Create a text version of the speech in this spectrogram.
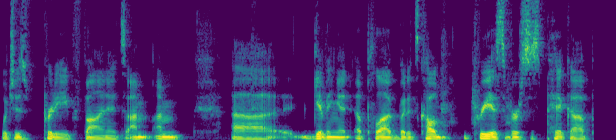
which is pretty fun. It's I'm I'm uh, giving it a plug, but it's called Prius versus Pickup:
